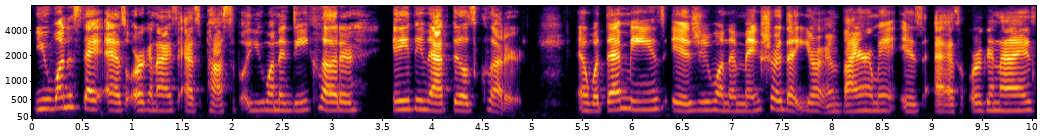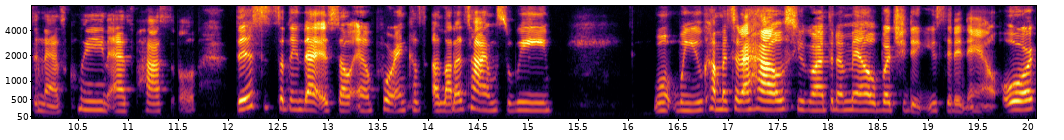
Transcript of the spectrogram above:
You want to stay as organized as possible. You want to declutter anything that feels cluttered. And what that means is you want to make sure that your environment is as organized and as clean as possible. This is something that is so important because a lot of times we when you come into the house, you're going through the mail, but you did you sit it down, or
